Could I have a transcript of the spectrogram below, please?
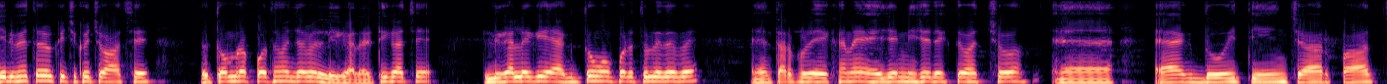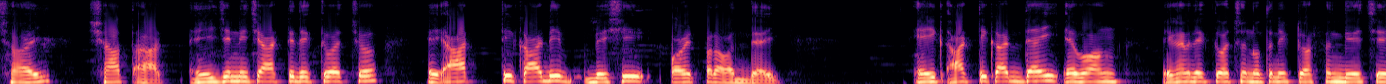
এর ভেতরেও কিছু কিছু আছে। তো তোমরা প্রথমে যাবে লিগালে ঠিক আছে? লিগালে গিয়ে একদম ওপরে তুলে দেবে। তারপরে এখানে এই যে নিচে দেখতে পাচ্ছ এক, দুই, তিন, চার, পাঁচ, ছয়, সাত, আট। এই যে নিচে আটটি দেখতে পাচ্ছ এই আটটি কার্ডই বেশি পয়েন্ট পার আওয়ার দেয়। এই আটটি কার্ড দেয় এবং এখানে দেখতে পাচ্ছ নতুন একটি অপশন দিয়েছে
